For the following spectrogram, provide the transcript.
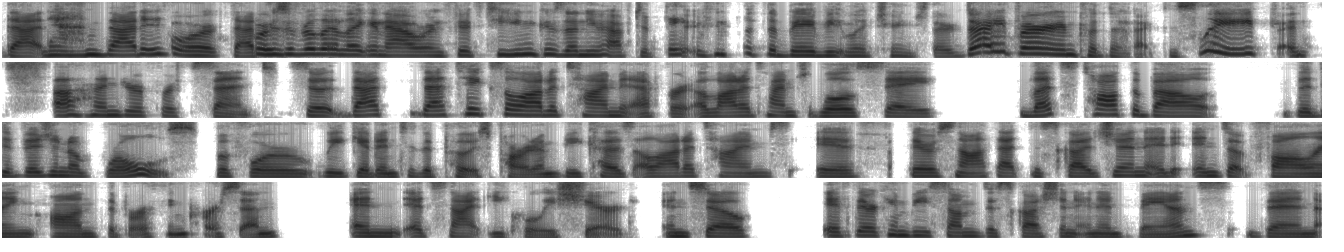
That that is, or that or is it really like an hour and fifteen? Because then you have to put the baby like change their diaper and put them back to sleep. And a hundred percent. So that that takes a lot of time and effort. A lot of times we'll say, let's talk about the division of roles before we get into the postpartum because a lot of times if there's not that discussion it ends up falling on the birthing person and it's not equally shared and so if there can be some discussion in advance, then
